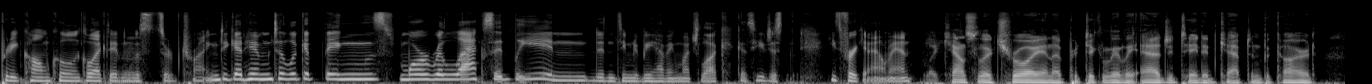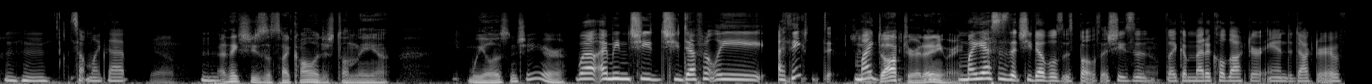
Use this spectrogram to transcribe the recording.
pretty calm, cool, and collected and was sort of trying to get him to look at things more relaxedly and didn't seem to be having much luck because he just, he's freaking out, man. Like Counselor Troi and a particularly agitated Captain Picard. Mm-hmm. Something like that. Yeah. I think she's a psychologist on the uh, wheel, isn't she? Or Well, I mean, she she definitely. I think th- she's my a doctor at any rate. My guess is that she doubles as both. That she's a, like a medical doctor and a doctor of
